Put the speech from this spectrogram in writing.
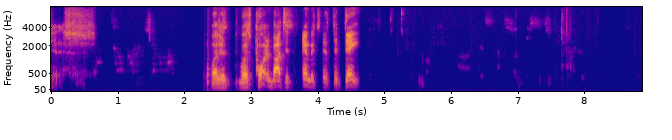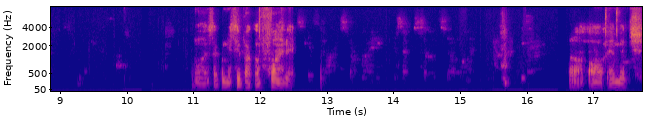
Images. What is what's important about this image is the date. One second, let me see if I can find it. Uh, all image.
